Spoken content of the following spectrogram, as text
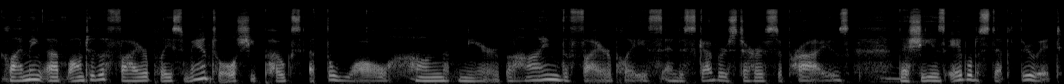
climbing up onto the fireplace mantel, she pokes at the wall hung mirror behind the fireplace and discovers to her surprise that she is able to step through it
